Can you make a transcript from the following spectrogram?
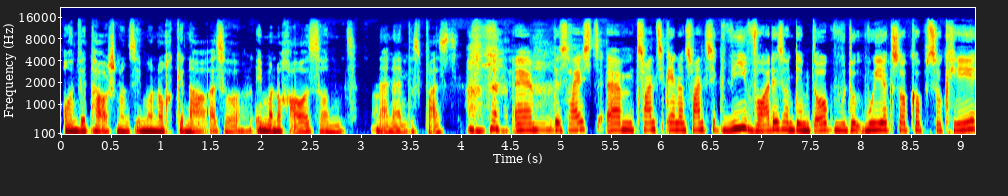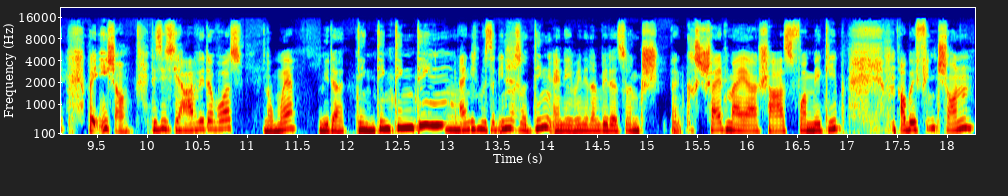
und wir tauschen uns immer noch genau, also immer noch aus und nein, nein, das passt. ähm, das heißt, ähm, 2021, wie war das an dem Tag, wo, du, wo ihr gesagt habt, okay, weil ich schau, das ist ja auch wieder was, nochmal, wieder ding, ding, ding, ding, mhm. eigentlich müsste immer so ein Ding ein, wenn ich dann wieder so ein Scheidmeier-Schaß vor mir gebe. Aber ich finde schon,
